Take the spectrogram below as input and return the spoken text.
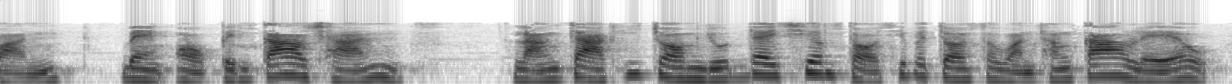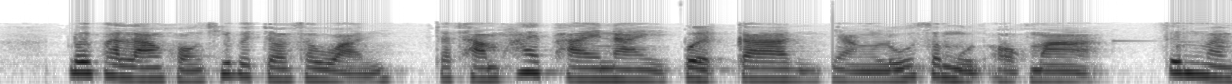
วรรค์ แบ่งออกเป็นเก้าชั้น หลังจากที่จอมยุทธได้เชื่อมต่อที่ปจรสวรรค์ทั้งเก้าแล้ว ด้วยพลังของที่ปจรสวรรค์จะทำให้ภายในเปิดการอย่างรู้สมุดออกมา ซึ่งมัน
